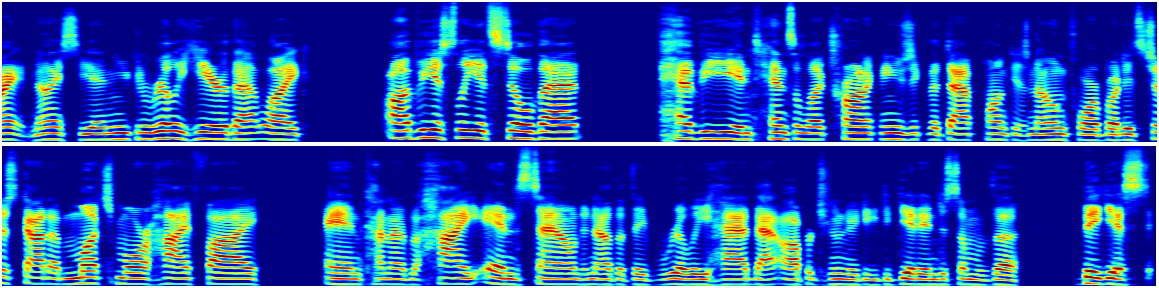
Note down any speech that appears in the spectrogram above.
Right, nice. Yeah, and you can really hear that like obviously it's still that heavy, intense electronic music that Daft Punk is known for, but it's just got a much more hi-fi and kind of high-end sound now that they've really had that opportunity to get into some of the biggest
